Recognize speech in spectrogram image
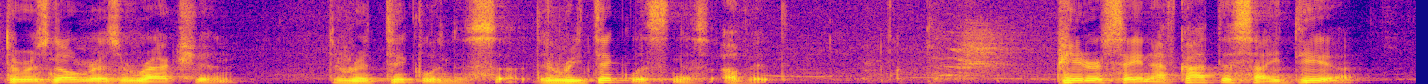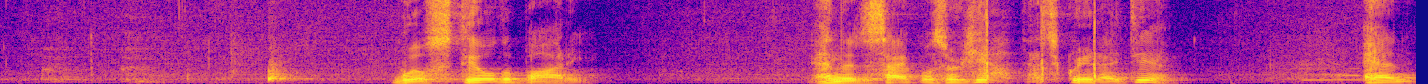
there was no resurrection, the ridiculousness, the ridiculousness of it. Peter saying, I've got this idea. We'll steal the body. And the disciples are, yeah, that's a great idea and,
